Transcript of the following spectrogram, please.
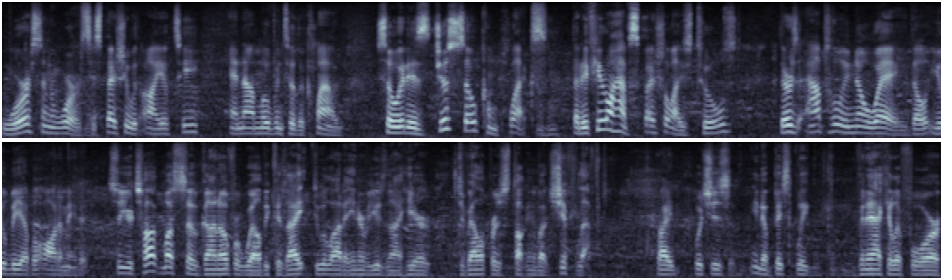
worse and worse, especially with IoT and now moving to the cloud. So it is just so complex mm -hmm. that if you don't have specialized tools, there's absolutely no way you'll be able to automate it. So your talk must have gone over well because I do a lot of interviews and I hear developers talking about shift left Right. Which is, you know, basically vernacular for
